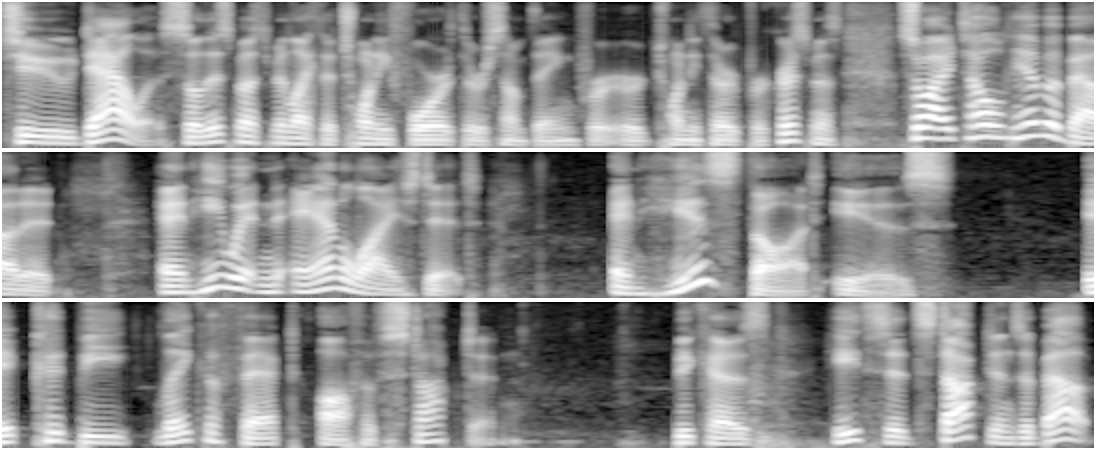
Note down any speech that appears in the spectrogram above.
to Dallas. So this must have been like the 24th or something for or 23rd for Christmas. So I told him about it and he went and analyzed it. And his thought is it could be lake effect off of Stockton because he said Stockton's about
